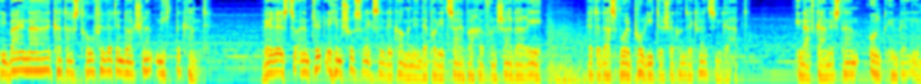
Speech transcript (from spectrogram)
Die beinahe Katastrophe wird in Deutschland nicht bekannt. Wäre es zu einem tödlichen Schusswechsel gekommen in der Polizeiwache von Shadare, hätte das wohl politische Konsequenzen gehabt. In Afghanistan und in Berlin.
